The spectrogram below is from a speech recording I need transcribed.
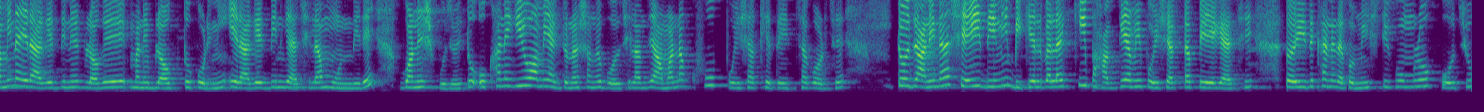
আমি না এর আগের দিনের ব্লগে মানে ব্লগ তো করিনি, এর আগের দিন গেছিলাম মন্দিরে গণেশ পুজোয়। তো ওখানে গিয়েও আমি একজনের সঙ্গে বলছিলাম যে আমার না খুব পুঁই শাক খেতে ইচ্ছা করছে। তো জানি না, সেই দিনই বিকেলবেলায় কি ভাগ্যে আমি পুঁই শাকটা পেয়ে গেছি। তো এইখানে দেখো, মিষ্টি কুমড়ো, কচু,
